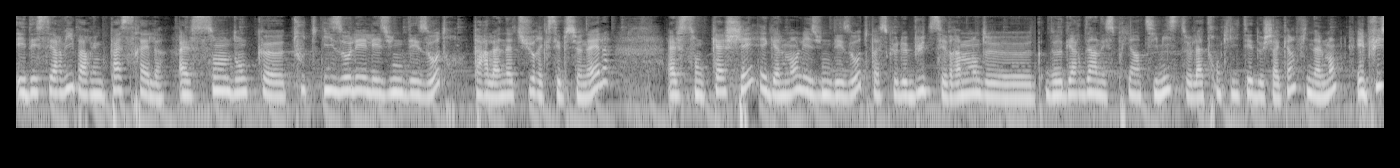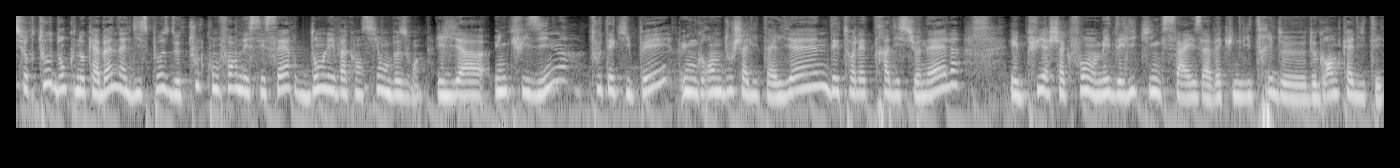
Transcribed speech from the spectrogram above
est desservie par une passerelle. Elles sont donc euh, toutes isolées les unes des autres par la nature exceptionnelle. Elles sont cachées également les unes des autres parce que le but c'est vraiment de, de garder un esprit intimiste, la tranquillité de chacun finalement. Et puis surtout donc nos cabanes elles disposent de tout le confort nécessaire dont les vacanciers ont besoin. Il y a une cuisine tout équipée, une grande douche à l'italienne, des toilettes traditionnelles et puis à chaque fois on met des lits king size avec une literie de, de grande qualité.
